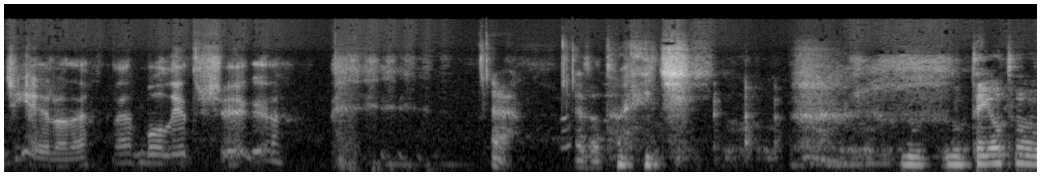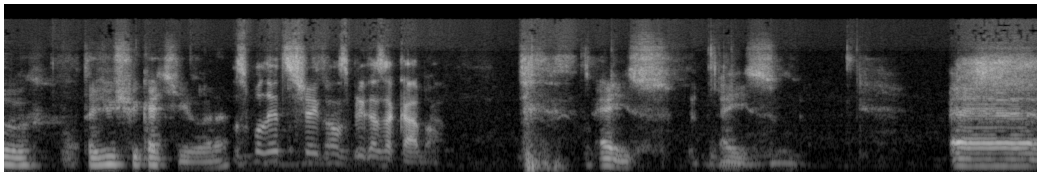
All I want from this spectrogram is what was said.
Dinheiro, né? né? Boleto chega. Exatamente. não, não tem outro, outra justificativa, né? Os boletos chegam, as brigas acabam. É isso, é isso. É,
